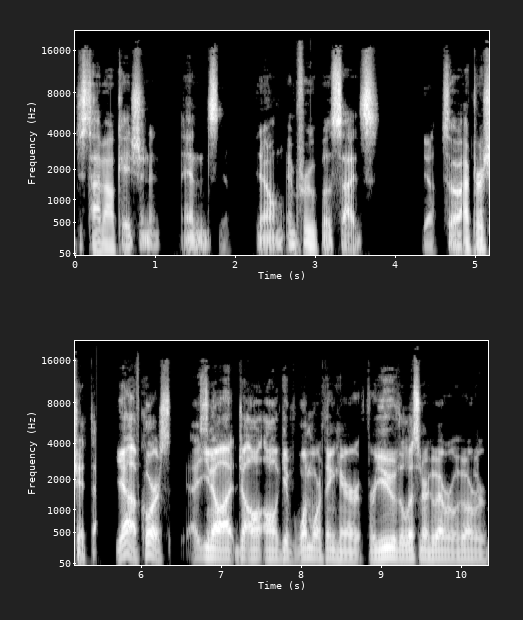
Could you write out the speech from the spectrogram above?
just time allocation and, and, you know, improve both sides. Yeah. So I appreciate that. Yeah, of course. Uh, you know, I'll, I'll give one more thing here for you, the listener, whoever whoever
